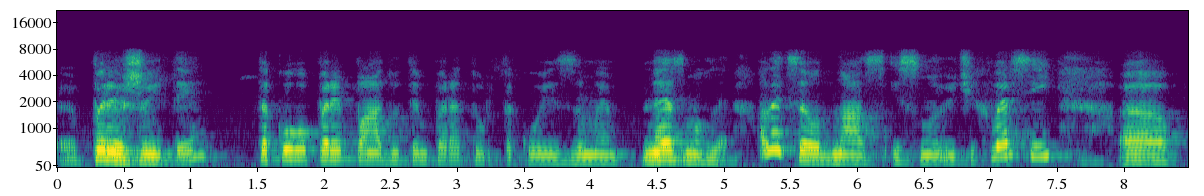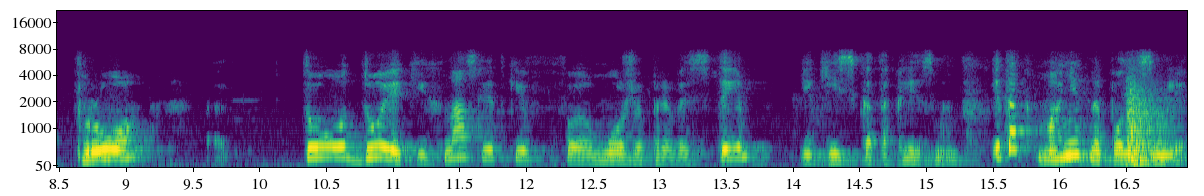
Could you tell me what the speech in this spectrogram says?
е, пережити такого перепаду температур такої зими не змогли. Але це одна з існуючих версій е, про то, до яких наслідків може привести якісь катаклізми. І так, магнітне поле Землі.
